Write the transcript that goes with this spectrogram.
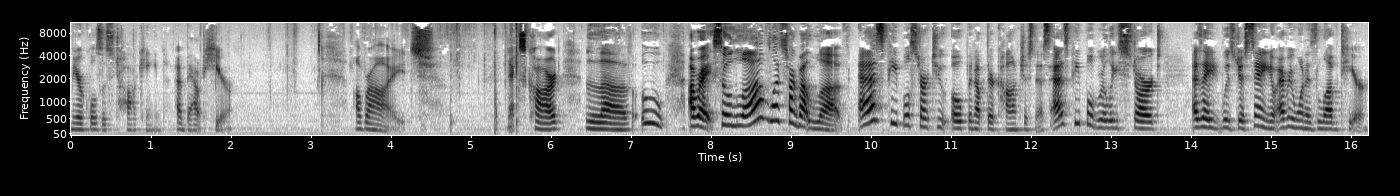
Miracles is talking about here. All right. Next card, love. Ooh, all right. So, love, let's talk about love. As people start to open up their consciousness, as people really start, as I was just saying, you know, everyone is loved here.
